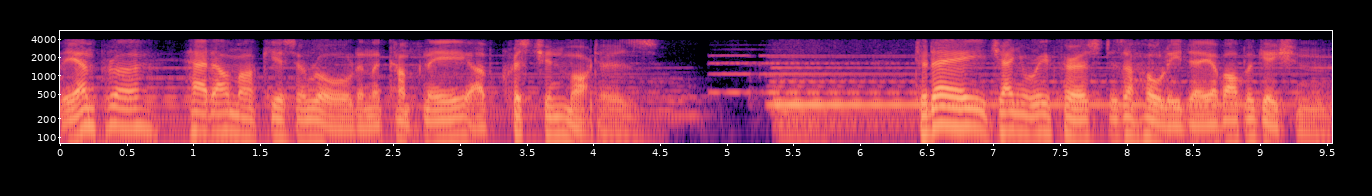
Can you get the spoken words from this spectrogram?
The emperor had Almachius enrolled in the company of Christian martyrs. Today, January 1st, is a holy day of obligation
